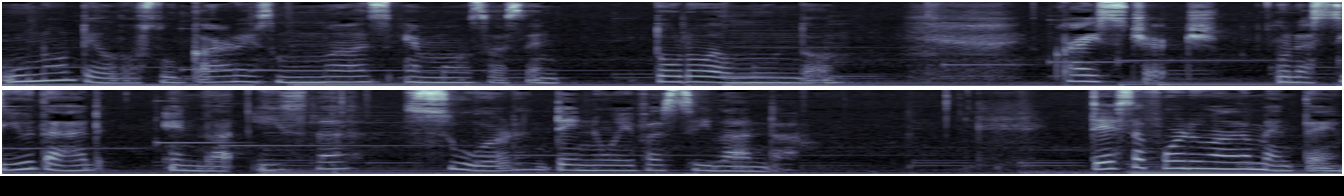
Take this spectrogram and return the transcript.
uno de los lugares más hermosos en todo el mundo. Christchurch, una ciudad en la isla sur de Nueva Zelanda. Desafortunadamente,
